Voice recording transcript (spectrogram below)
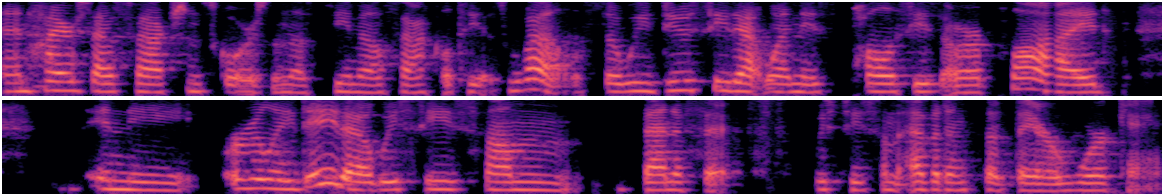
and higher satisfaction scores in the female faculty as well. So we do see that when these policies are applied, in the early data, we see some benefits. We see some evidence that they are working.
